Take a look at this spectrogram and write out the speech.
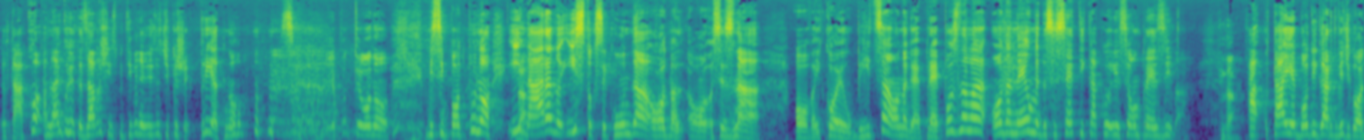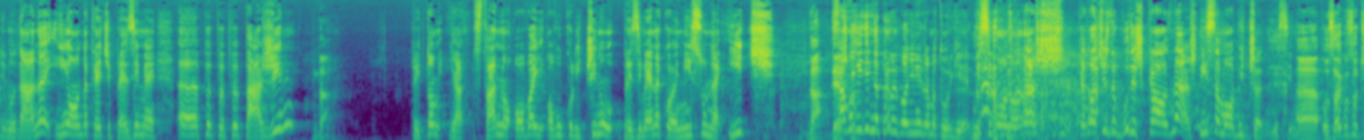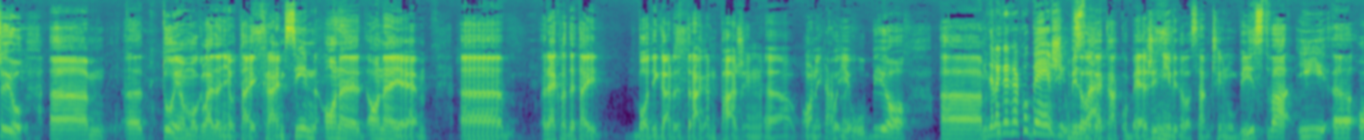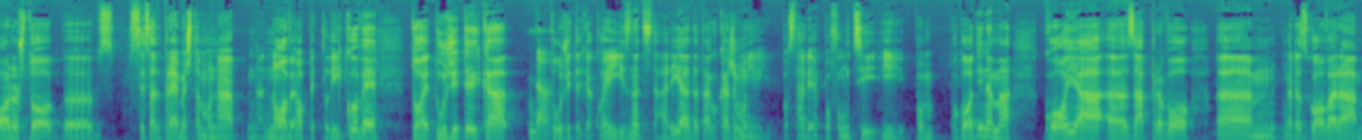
Je li tako? A najbolje kad završi ispitivanje, izaći kaže, prijatno. Jebote, ono, mislim, potpuno. I da. naravno, istog sekunda odmah o, se zna ovaj, ko je ubica, ona ga je prepoznala, ona ne ume da se seti kako se on preziva. Da. A taj je bodyguard već godinu dana i onda kreće prezime uh, p, p, p, Pažin. Da. Pritom, ja stvarno ovaj, ovu količinu prezimena koje nisu na ić, Da, teško. Samo vidim na prvoj godini dramaturgije. Mislim, ono, znaš, kad hoćeš da budeš kao, znaš, nisam običan, mislim. Uh, u svakom slučaju, um, uh, tu imamo gledanje u taj crime scene. Ona je, ona je uh, rekla da je taj bodyguard Dragan Pažin, uh, onaj Tako koji je, je ubio. Uh, videla ga kako beži u Videla stvari. ga kako beži, nije videla sam čin ubistva i uh, ono što uh, se sad premeštamo na, na nove opet likove, to je tužiteljka, Da. tužiteljka koja je iznad, starija, da tako kažemo, i postarija je po funkciji i po, po godinama, koja uh, zapravo um, razgovara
